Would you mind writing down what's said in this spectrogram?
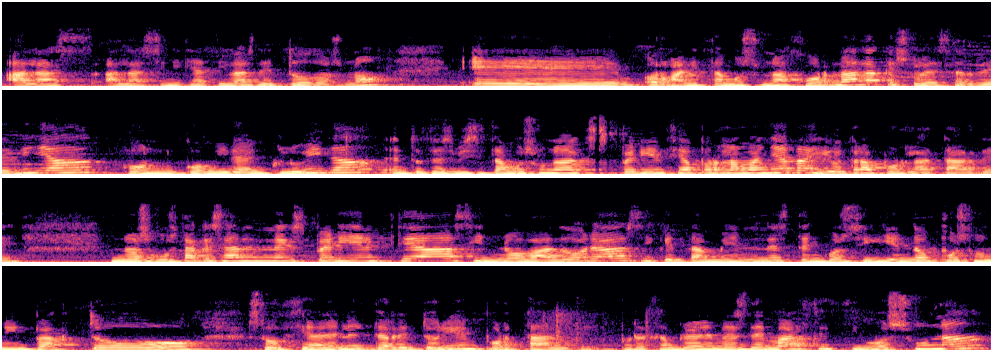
a las, a las iniciativas de todos, ¿no? Eh, organizamos una jornada que suele ser de día, con comida incluida, entonces visitamos una experiencia por la mañana y otra por la tarde. Nos gusta que sean experiencias innovadoras y que también estén consiguiendo pues un impacto social en el territorio importante. Por ejemplo, en el mes de marzo hicimos una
